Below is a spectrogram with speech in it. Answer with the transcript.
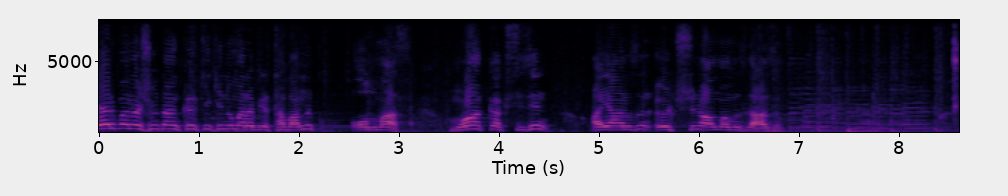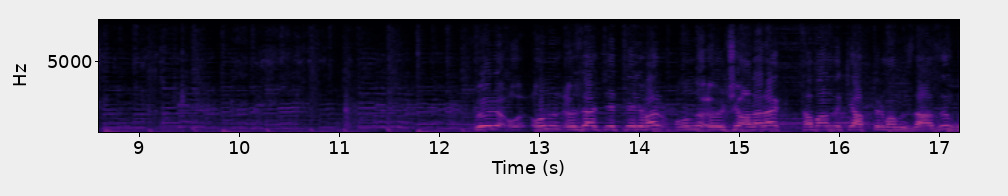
Ver bana şuradan 42 numara bir tabanlık olmaz. Muhakkak sizin ayağınızın ölçüsünü almamız lazım. Böyle onun özel cetveli var. Onunla ölçü alarak tabanlık yaptırmamız lazım.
